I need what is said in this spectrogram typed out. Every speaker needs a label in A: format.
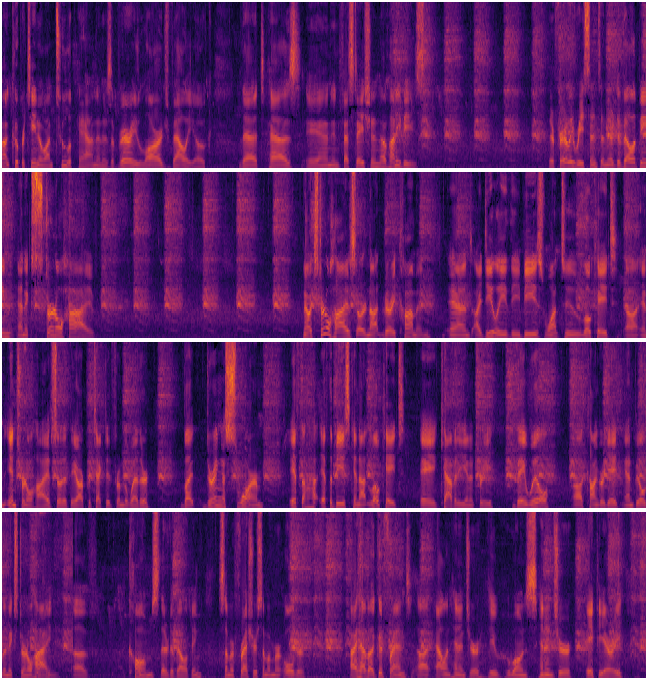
A: I'm in Cupertino on Tulipan and there's a very large valley oak that has an infestation of honeybees. They're fairly recent and they're developing an external hive. Now external hives are not very common and ideally the bees want to locate uh, an internal hive so that they are protected from the weather but during a swarm, if the, if the bees cannot locate a cavity in a tree, they will uh, congregate and build an external hive of combs that are developing. Some are fresher, some of them are older. I have a good friend, uh, Alan Henninger, who, who owns Henninger Apiary.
